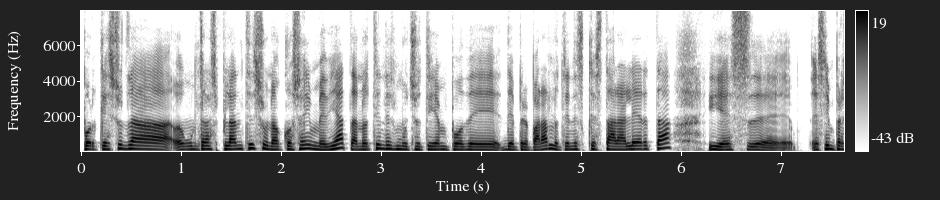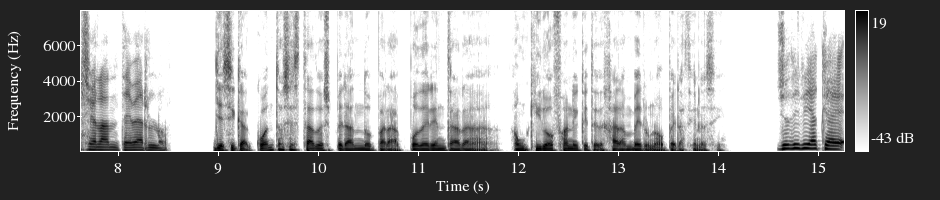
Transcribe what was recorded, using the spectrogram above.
porque es una, un trasplante es una cosa inmediata, no tienes mucho tiempo de, prepararlo, tienes que estar alerta y es, eh, es impresionante verlo. Jessica, ¿cuánto has estado esperando para poder entrar a, un quirófano y que te dejaran ver una operación así? Yo diría que,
